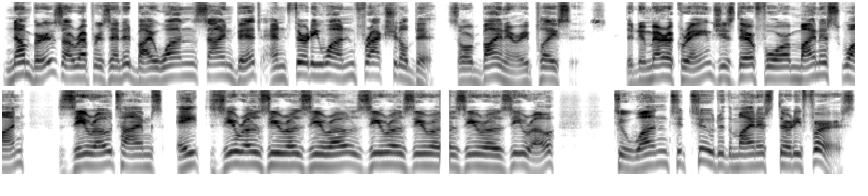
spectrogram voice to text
numbers are represented by 1 sign bit and 31 fractional bits, or binary places. The numeric range is therefore minus 1, 0 times 80000000 to 1 to 2 to the minus 31st,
